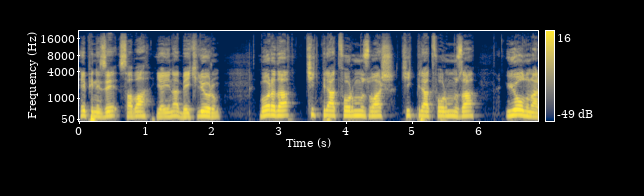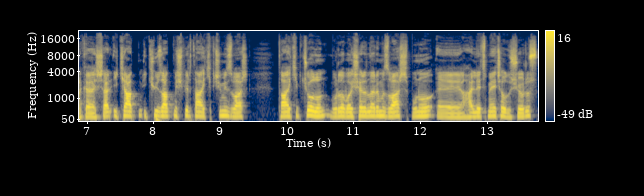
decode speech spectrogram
Hepinizi sabah yayına bekliyorum. Bu arada Kick platformumuz var. Kick platformumuza üye olun arkadaşlar. 261 takipçimiz var. Takipçi olun. Burada başarılarımız var. Bunu e, halletmeye çalışıyoruz.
